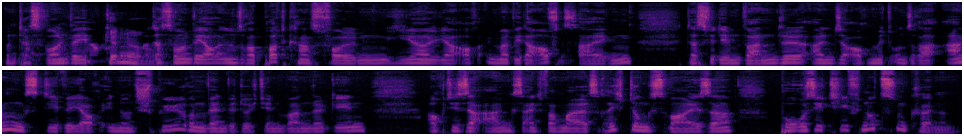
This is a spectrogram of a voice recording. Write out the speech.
Und das wollen wir ja, genau. das wollen wir auch in unserer Podcast-Folgen hier ja auch immer wieder aufzeigen, dass wir den Wandel also auch mit unserer Angst, die wir ja auch in uns spüren, wenn wir durch den Wandel gehen, auch diese Angst einfach mal als Richtungsweiser positiv nutzen können.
